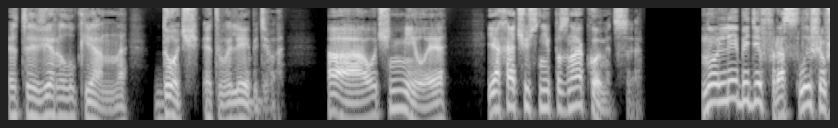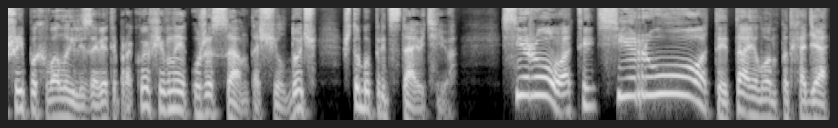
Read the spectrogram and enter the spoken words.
«Это Вера Лукьянна, дочь этого Лебедева. А, очень милая. Я хочу с ней познакомиться». Но Лебедев, расслышавший похвалы Елизаветы Прокофьевны, уже сам тащил дочь, чтобы представить ее. «Сироты, сироты!» — таял он, подходя.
